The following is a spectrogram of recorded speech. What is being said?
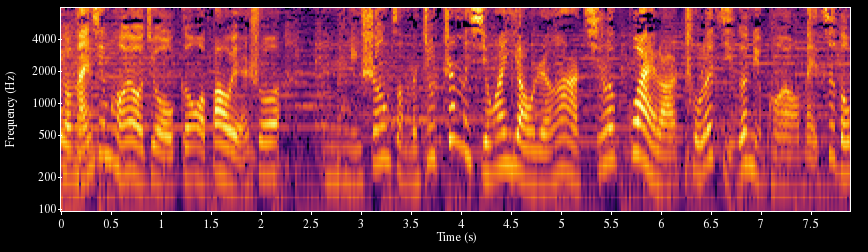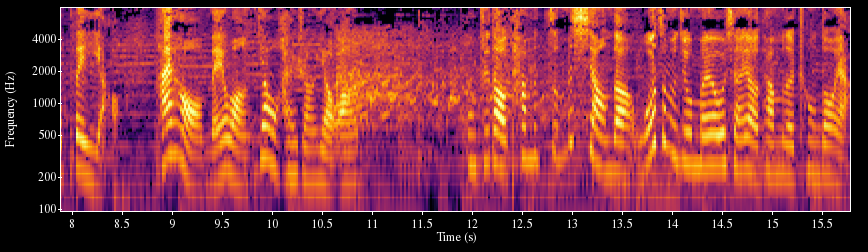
有男性朋友就跟我抱怨说：“嗯，女生怎么就这么喜欢咬人啊？奇了怪了，处了几个女朋友，每次都被咬，还好没往要害上咬啊。不知道他们怎么想的，我怎么就没有想咬他们的冲动呀？”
